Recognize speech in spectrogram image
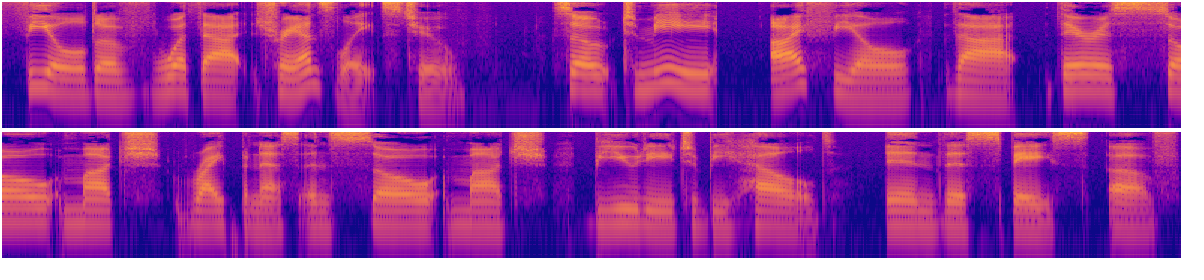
field of what that translates to. So to me, I feel that there is so much ripeness and so much beauty to be held in this space of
